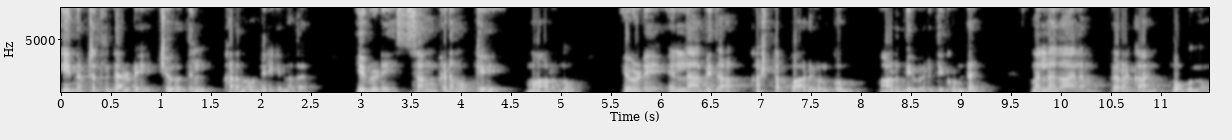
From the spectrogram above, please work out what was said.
ഈ നക്ഷത്രക്കാരുടെ ജീവിതത്തിൽ കടന്നു വന്നിരിക്കുന്നത്. ഇവരുടെ സങ്കടമൊക്കെ മാറുന്നു. ഇവരുടെ എല്ലാവിധ കഷ്ടപ്പാടുകൾക്കും അറുതി വരുത്തിക്കൊണ്ട് നല്ല കാലം പിറക്കാൻ പോകുന്നു.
